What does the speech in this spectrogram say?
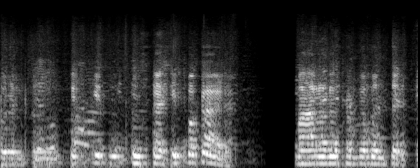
परंतु तितकीच अशी पकड. महाराणा संघ म्हणतात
